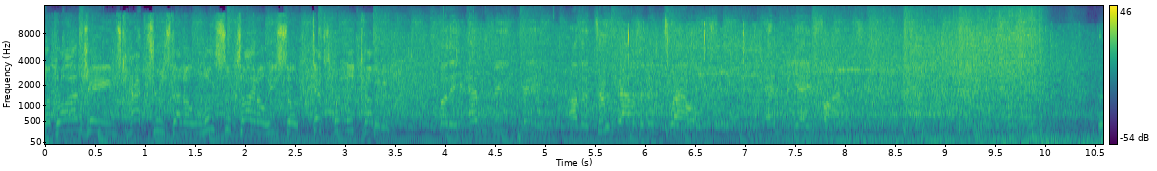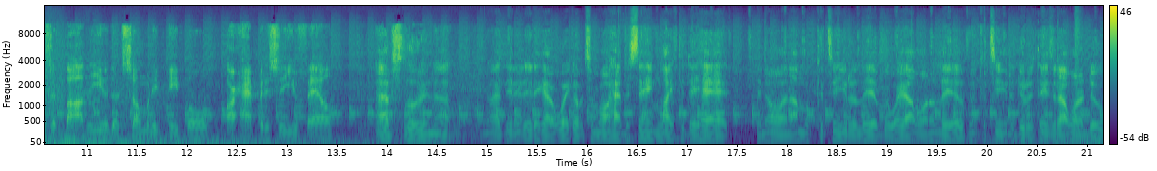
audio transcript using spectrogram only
LeBron James captures that elusive title he so desperately coveted. For the MVP of the 2012 NBA Finals. Does it bother you that so many people are happy to see you fail? Absolutely not. You know, at the end of the day, they got to wake up tomorrow, have the same life that they had, you know, and I'm going to continue to live the way I want to live and continue to do the things that I want to do.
